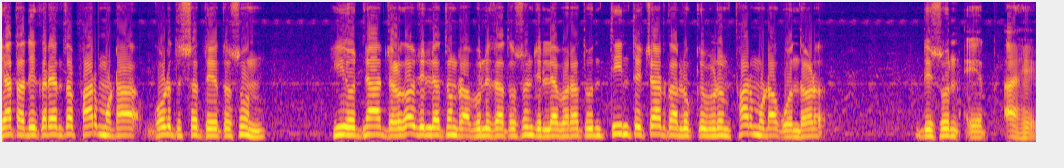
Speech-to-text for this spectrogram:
यात अधिकाऱ्यांचा फार मोठा गोड दिसत येत असून ही योजना जळगाव जिल्ह्यातून राबवली जात असून जिल्ह्याभरातून तीन ते चार तालुके मिळून फार मोठा गोंधळ दिसून येत आहे.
